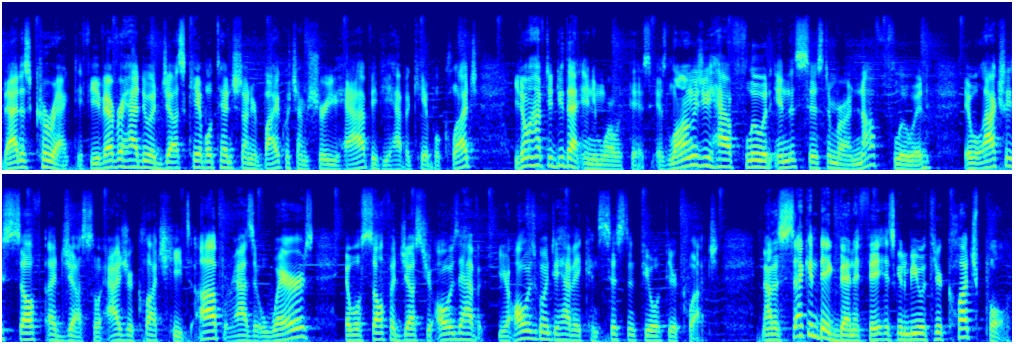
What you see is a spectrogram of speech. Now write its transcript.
That is correct. If you've ever had to adjust cable tension on your bike, which I'm sure you have if you have a cable clutch, you don't have to do that anymore with this. As long as you have fluid in the system or enough fluid, it will actually self-adjust. So as your clutch heats up or as it wears, it will self-adjust. You're always, have, you're always going to have a consistent feel with your clutch. Now the second big benefit is gonna be with your clutch pull.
